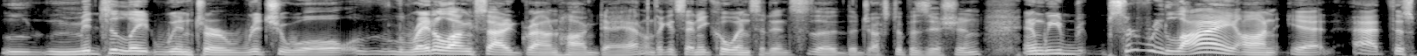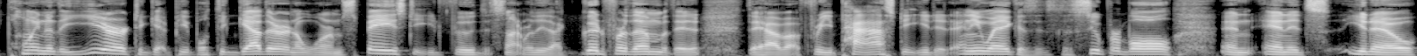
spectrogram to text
mid to late winter ritual right alongside Groundhog Day. I don't think it's any coincidence the the juxtaposition, and we re- sort of rely on it at this point of the year to get people together in a warm space to eat food that's not really that good for them, but they they have a free pass to eat it anyway because it's the Super Bowl, and and it's you know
